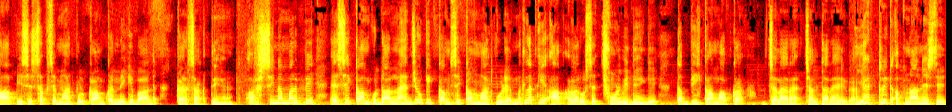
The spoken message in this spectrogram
आप इसे सबसे महत्वपूर्ण काम करने के बाद कर सकते हैं। और सी नंबर पे ऐसे काम को डालना है जो कि कम से कम महत्वपूर्ण है। मतलब कि आप अगर उसे छोड़ भी देंगे तब भी काम आपका चला रह चलता रहेगा। यह ट्रिक अपनाने से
